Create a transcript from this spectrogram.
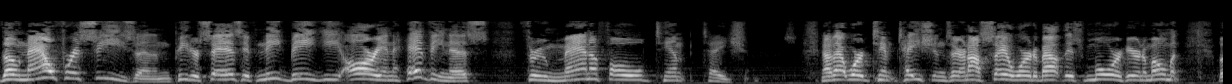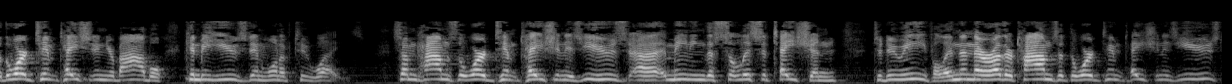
Though now for a season, Peter says, if need be, ye are in heaviness through manifold temptations. Now that word temptations there, and I'll say a word about this more here in a moment, but the word temptation in your Bible can be used in one of two ways. Sometimes the word temptation is used, uh, meaning the solicitation to do evil. And then there are other times that the word temptation is used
